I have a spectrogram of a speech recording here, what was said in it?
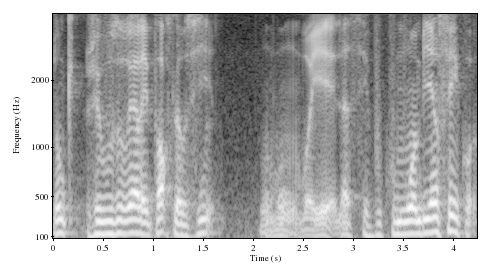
Donc, je vais vous ouvrir les portes, là aussi. Bon, vous voyez, là, c'est beaucoup moins bien fait, quoi.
